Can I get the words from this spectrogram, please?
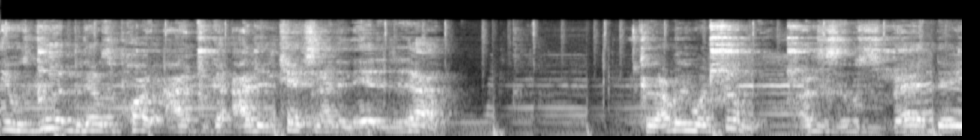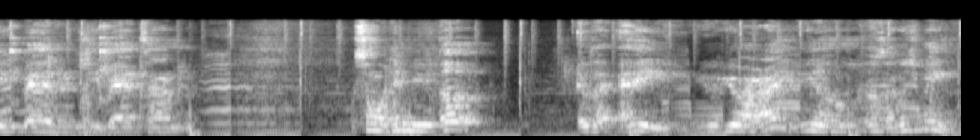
It was good, but there was a part I forgot I didn't catch and I didn't edit it out. Cause I really wasn't filming. I just it was just bad day, bad energy, bad timing. Someone hit me up. It was like, hey, you, you all right? You know, I was like, what you mean?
